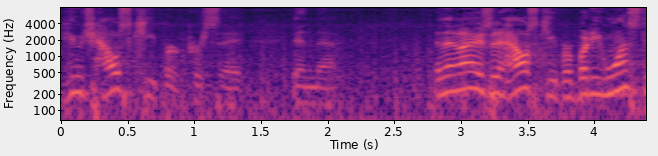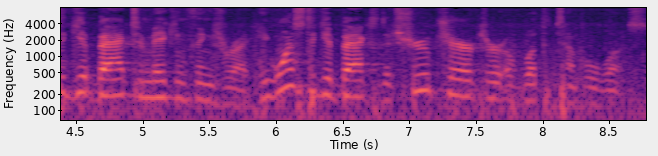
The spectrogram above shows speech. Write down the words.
huge housekeeper, per se, in that. And then not only a housekeeper, but he wants to get back to making things right. He wants to get back to the true character of what the temple was.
